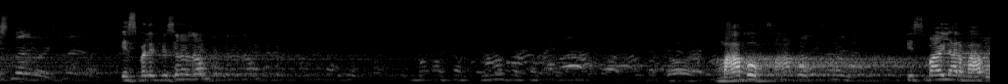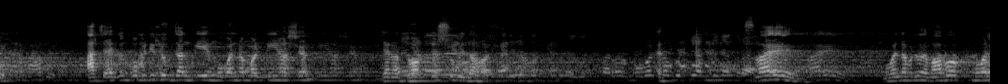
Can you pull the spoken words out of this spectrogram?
ইসমাইল ইসমাইলের পিছনে জন মাহবুব ইসমাইল আর মাহবুব। আচ্ছা একজন কমিটির লোক যান গিয়ে মোবাইল নাম্বার নিয়ে আসেন যেন ধরতে সুবিধা হয়। Ismail mobile number Mahbub mobile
